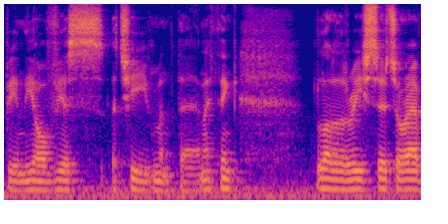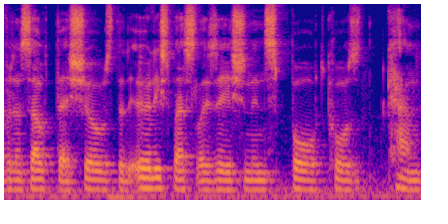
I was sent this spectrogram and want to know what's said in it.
being the obvious achievement there, and I think a lot of the research or evidence out there shows that early specialization in sport cause can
